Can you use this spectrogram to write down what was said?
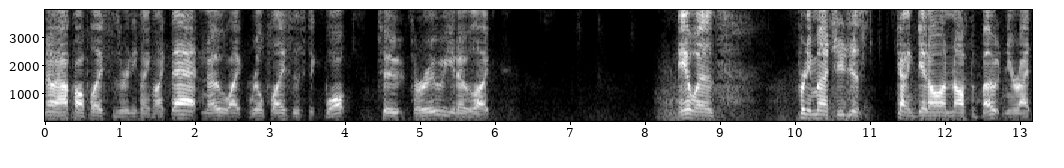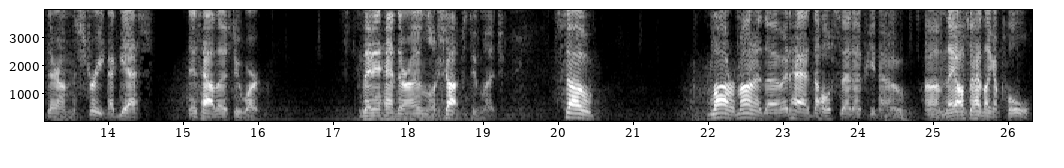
no alcohol places or anything like that. No like real places to walk to through, you know, like it was pretty much you just kind of get on and off the boat and you're right there on the street, I guess, is how those two work. They didn't have their own little shops too much. So, La Romana, though, it had the whole setup, you know. Um, they also had like a pool.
